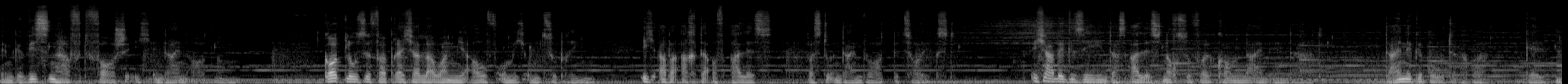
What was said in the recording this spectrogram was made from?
denn gewissenhaft forsche ich in deinen Ordnungen. Gottlose Verbrecher lauern mir auf, um mich umzubringen. Ich aber achte auf alles, was du in deinem Wort bezeugst. Ich habe gesehen, dass alles noch so vollkommener ein Ende hat. Deine Gebote aber gelten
